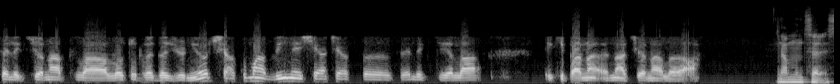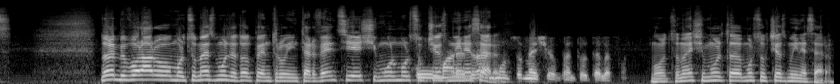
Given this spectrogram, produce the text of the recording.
selecționat la loturile de junior și acum vine și această selecție la echipa na- națională A. Am înțeles. Domnule Bivolaru, mulțumesc mult de tot pentru intervenție și mult, mult succes mâine seară. Mulțumesc și eu pentru telefon. Mulțumesc și mult, mult succes mâine seară.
